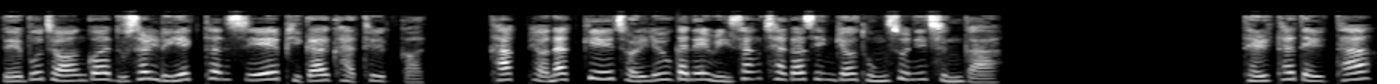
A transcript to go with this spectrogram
내부 저항과 누설 리액턴스의 비가 같을 것. 각 변압기의 전류 간의 위상차가 생겨 동손이 증가. 델타 델타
